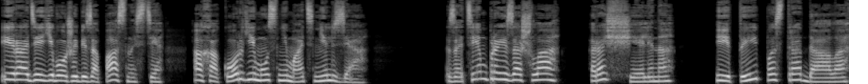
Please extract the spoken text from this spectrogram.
и ради его же безопасности Ахакор ему снимать нельзя. Затем произошла расщелина, и ты пострадала.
